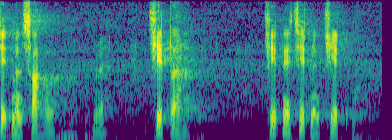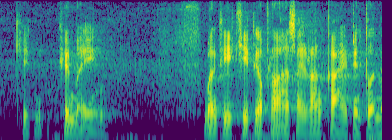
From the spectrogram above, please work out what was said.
จิตมันสั่งคิดล่ะ คิดในจิตมันคิด คิดขึ้นมาเอง บางทีคิดก็เพราะอาศัยร่างกายเป็นตัวน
